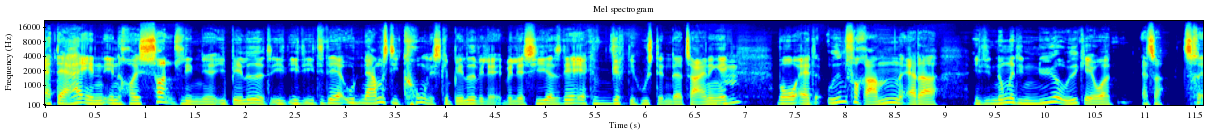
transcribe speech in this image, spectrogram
at der er en, en horisontlinje i billedet, i, i, i det der nærmest ikoniske billede, vil jeg, vil jeg sige. Altså, det, er- jeg kan virkelig huske den der tegning, Mhm. ikke? Hvor at uden for rammen er der i de, nogle af de nyere udgaver, altså træ,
